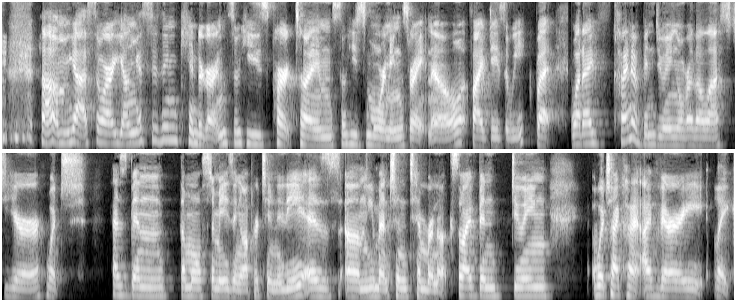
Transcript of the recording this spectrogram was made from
um, yeah, so our youngest is in kindergarten, so he's part time, so he's mornings right now, five days a week. But what I've kind of been doing over the last year, which has been the most amazing opportunity, is um, you mentioned Timbernook. So I've been doing which I kind of, I very like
